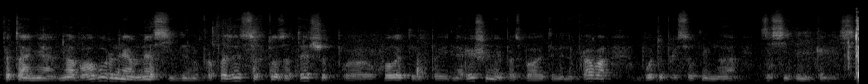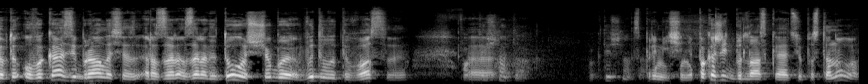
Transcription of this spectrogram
питання на обговорення, внес єдину пропозицію, хто за те, щоб е, ухвалити відповідне рішення і позбавити мене права бути присутнім на засіданні комісії. Тобто ОВК зібралося заради того, щоб видалити вас е, Фактично так. Фактично з приміщення. Покажіть, будь ласка, цю постанову.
